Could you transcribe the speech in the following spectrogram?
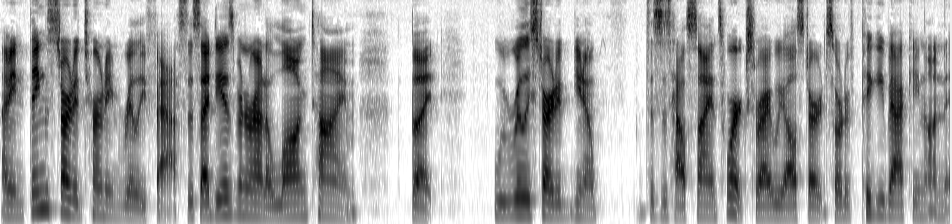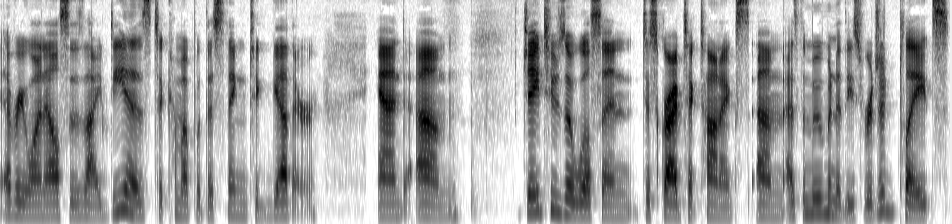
I mean, things started turning really fast. This idea has been around a long time, but we really started, you know, this is how science works, right? We all start sort of piggybacking on everyone else's ideas to come up with this thing together. And um, J. Tuzo Wilson described tectonics um, as the movement of these rigid plates,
